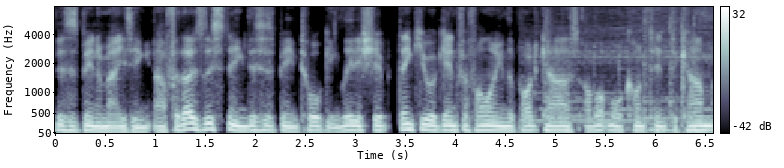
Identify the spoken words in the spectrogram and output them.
This has been amazing. Uh, for those listening, this has been Talking Leadership. Thank you again for following the podcast. A lot more content to come.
